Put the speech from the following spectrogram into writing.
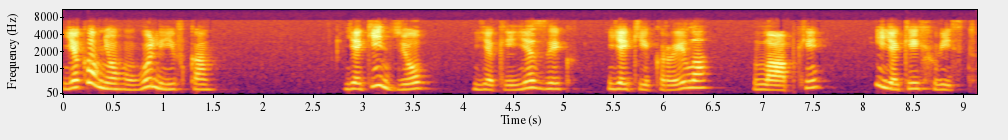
Яка в нього голівка? Який дзьоб, який язик, які крила, лапки і який хвіст?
